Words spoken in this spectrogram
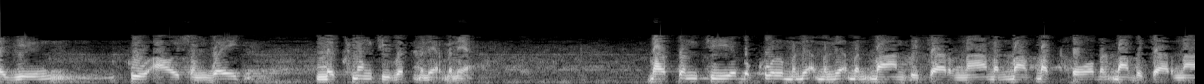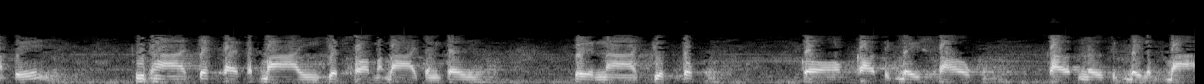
ែលយើងគួរឲ្យសង្វេគនៅក្នុងជីវិតម្នាក់ម្នាក់ បើសិនជាបុគ្គលម្នាក់ម្នាក់មិនបានពិចារណាមិនបានបាត់ធម៌មិនបានពិចារណាទេគឺថាចេះតែសបាយចិត្តធម្មតាចឹងទៅពេលណាជួបទុកក៏កើតសេចក្តីសោកកើតនៅសេចក្តីលំបាក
